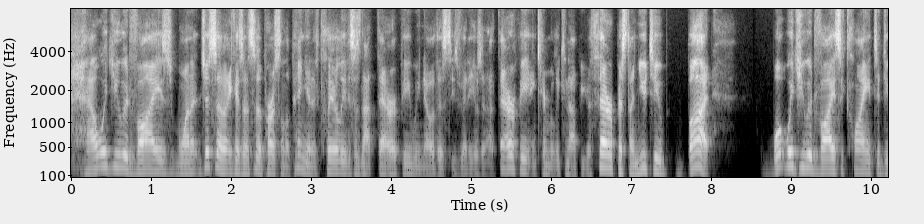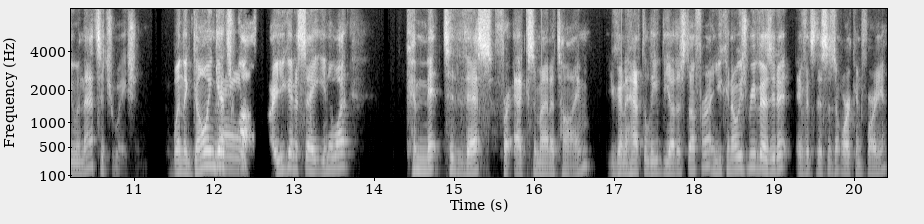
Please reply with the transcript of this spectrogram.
how would you advise one, just so, because this is a personal opinion, it's clearly this is not therapy. We know this, these videos are not therapy and Kimberly cannot be your therapist on YouTube, but what would you advise a client to do in that situation? When the going gets Right. rough, are you going to say, you know what, commit to this for X amount of time? You're going to have to leave the other stuff around. You can always revisit it if it's, this isn't working for you.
